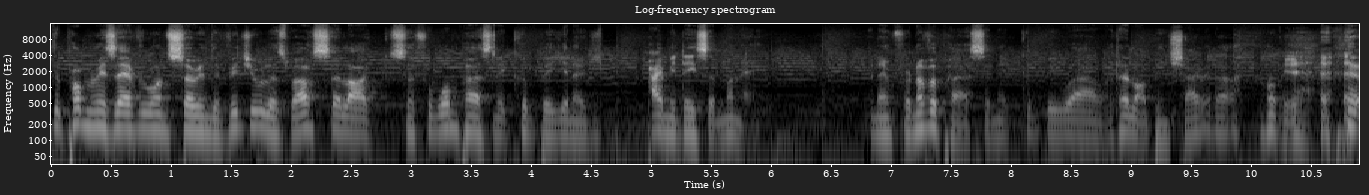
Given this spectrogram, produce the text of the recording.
the problem is that everyone's so individual as well. So like, so for one person, it could be you know just pay me decent money, and then for another person, it could be well, I don't like being shouted at, Yeah.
